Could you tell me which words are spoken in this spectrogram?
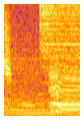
Sports.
